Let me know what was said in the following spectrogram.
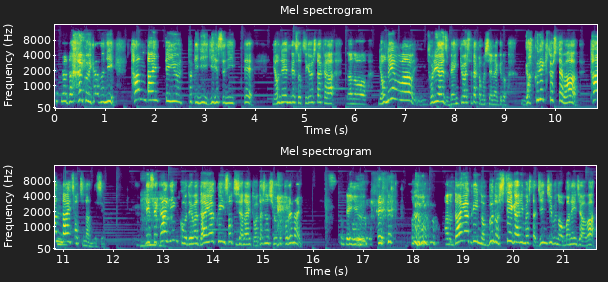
私は大学行かずに、短大っていう時にイギリスに行って、4年で卒業したから、あの、4年はとりあえず勉強はしてたかもしれないけど、学歴としては短大卒なんですよ。で、世界銀行では大学院卒じゃないと私の仕事取れないっていう、あの大学院の部の指定がありました。人事部のマネージャーは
